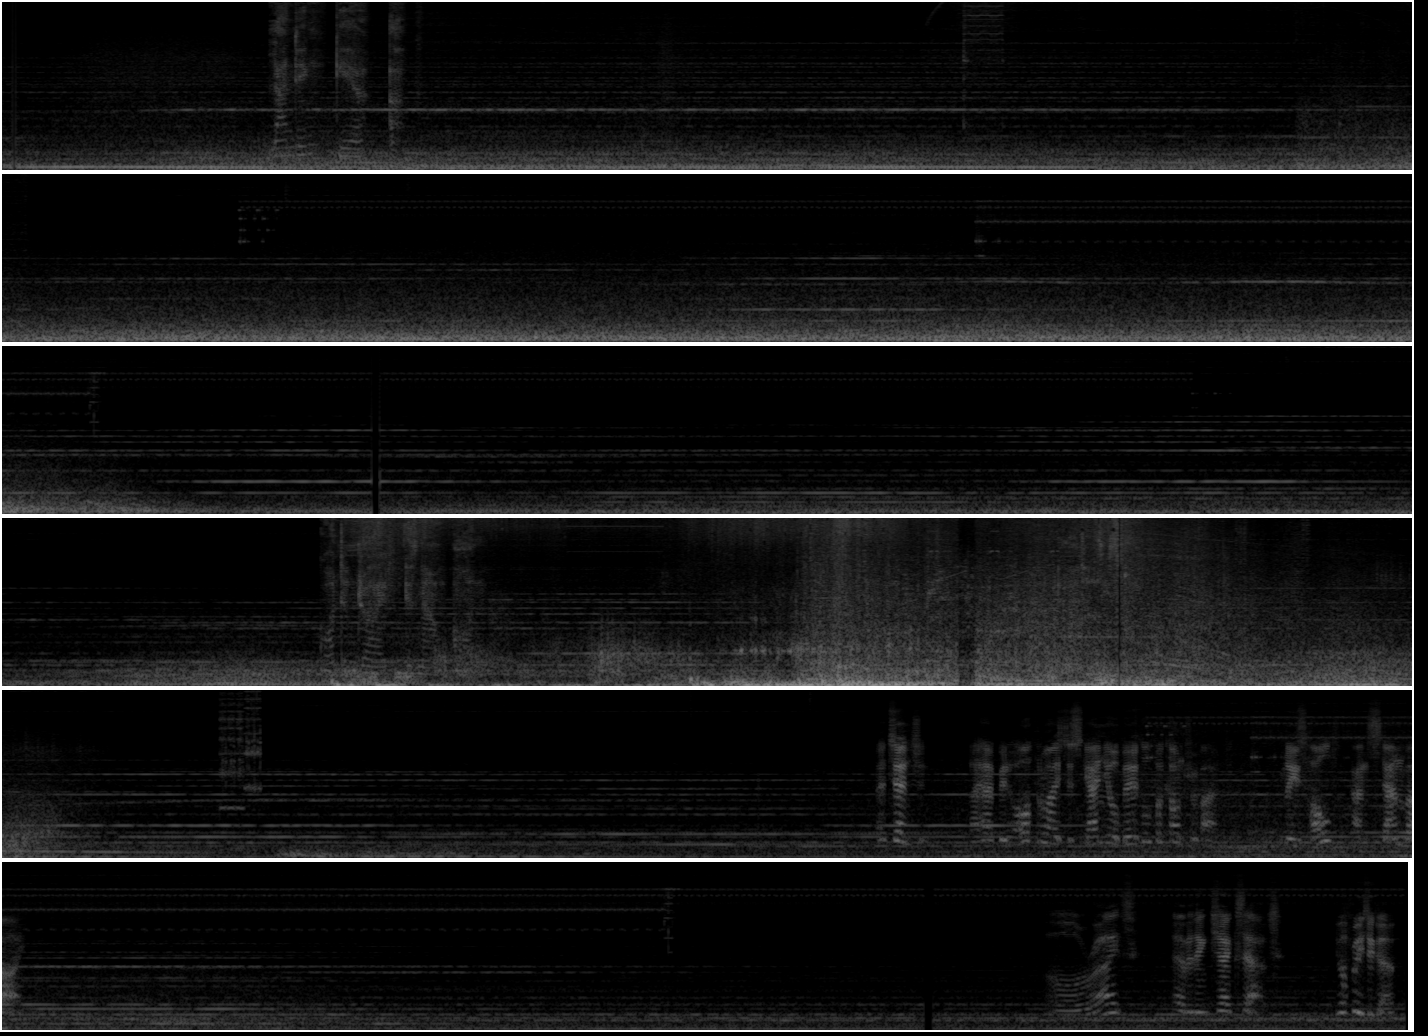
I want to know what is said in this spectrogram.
Attention. I have been authorized to scan your vehicle for contraband. Please halt and stand by. All right. Everything checks out. You're free to go.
